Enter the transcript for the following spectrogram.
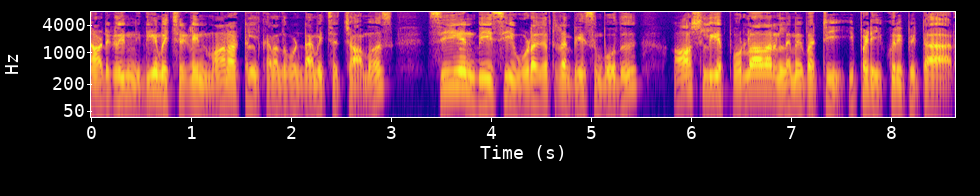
நாடுகளின் நிதியமைச்சர்களின் மாநாட்டில் கலந்து கொண்ட அமைச்சர் சாமர்ஸ் சிஎன்பிசி ஊடகத்திடம் பேசும்போது ஆஸ்திரேலிய பொருளாதார நிலைமை பற்றி இப்படி குறிப்பிட்டார்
